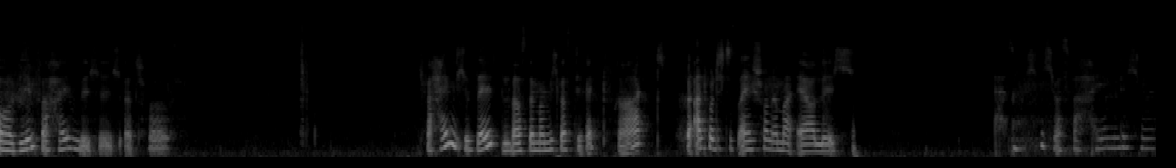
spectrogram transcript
Oh, wem verheimliche ich etwas? Ich verheimliche selten was. Wenn man mich was direkt fragt, beantworte ich das eigentlich schon immer ehrlich. Also richtig was verheimlichen.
